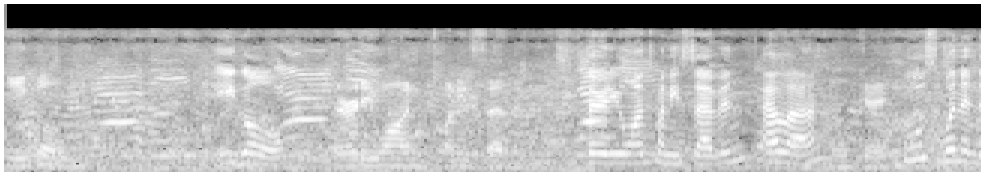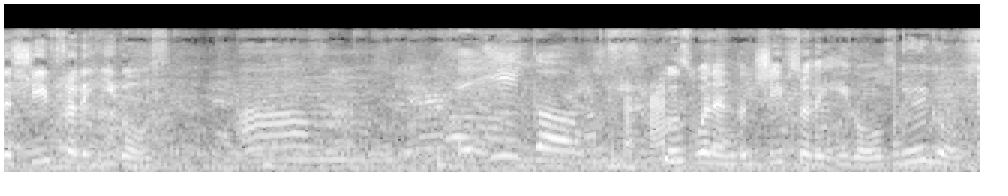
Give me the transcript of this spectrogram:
Eagle, Eagle. 31 27. 31-27. Ella, Okay. who's winning, the Chiefs or the Eagles? Um, the Eagles. Who's winning, the Chiefs or the Eagles? The Eagles.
